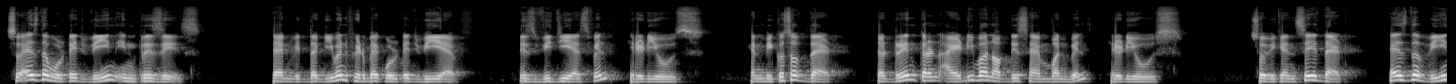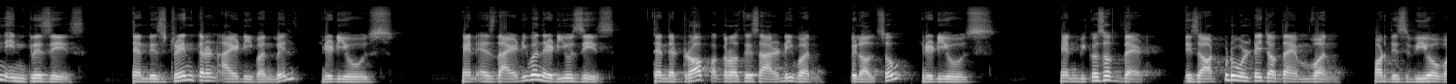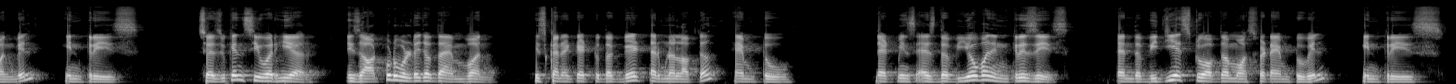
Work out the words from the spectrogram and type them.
So as the voltage Vin increases, then with the given feedback voltage Vf, this VGS will reduce. And because of that, the drain current ID1 of this M1 will reduce. So we can say that as the Vin increases, then this drain current ID1 will reduce. And as the ID1 reduces, then the drop across this RD1 will also reduce. And because of that, this output voltage of the M1 or this VO1 will increase. So as you can see over here, this output voltage of the M1 is connected to the gate terminal of the M2. That means as the VO1 increases, then the VGS2 of the MOSFET M2 will increase.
